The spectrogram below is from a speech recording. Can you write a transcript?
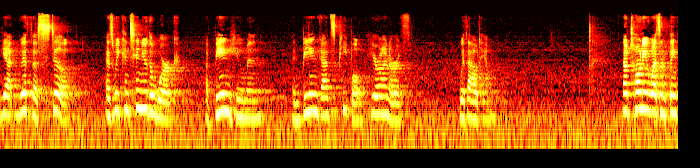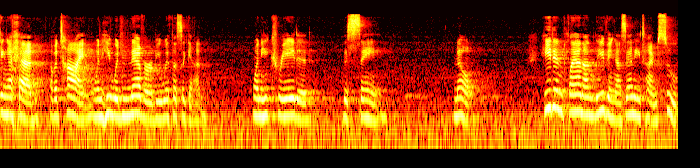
yet with us still as we continue the work of being human and being God's people here on earth without him. Now, Tony wasn't thinking ahead of a time when he would never be with us again, when he created this saying. No. He didn't plan on leaving us anytime soon.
